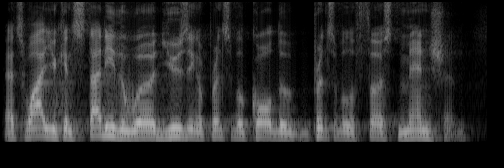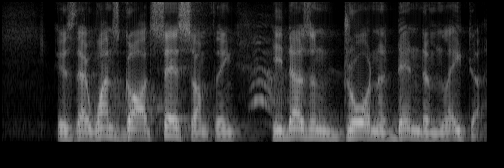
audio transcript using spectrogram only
That's why you can study the word using a principle called the principle of first mention. Is that once God says something, He doesn't draw an addendum later,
